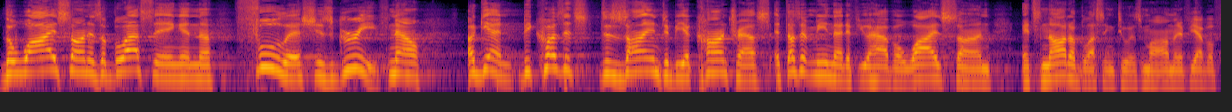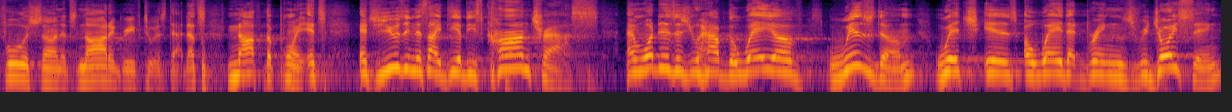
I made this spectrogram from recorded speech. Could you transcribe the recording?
The wise son is a blessing and the foolish is grief. Now, again, because it's designed to be a contrast, it doesn't mean that if you have a wise son it's not a blessing to his mom. And if you have a foolish son, it's not a grief to his dad. That's not the point. It's, it's using this idea of these contrasts. And what it is, is you have the way of wisdom, which is a way that brings rejoicing,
